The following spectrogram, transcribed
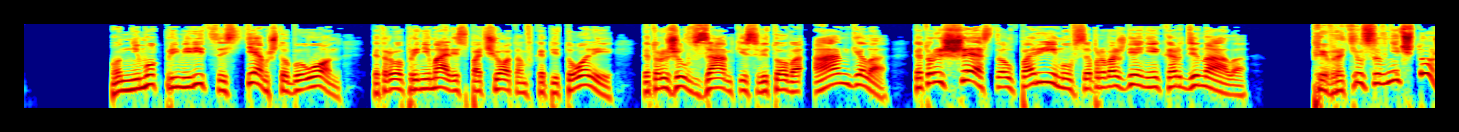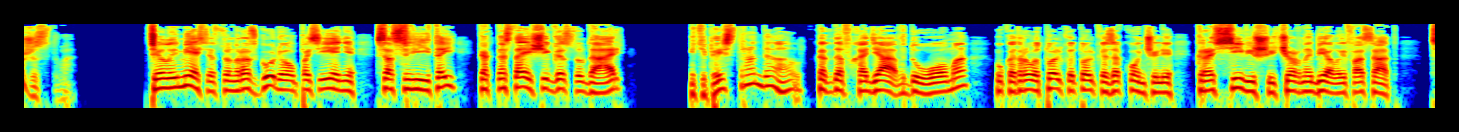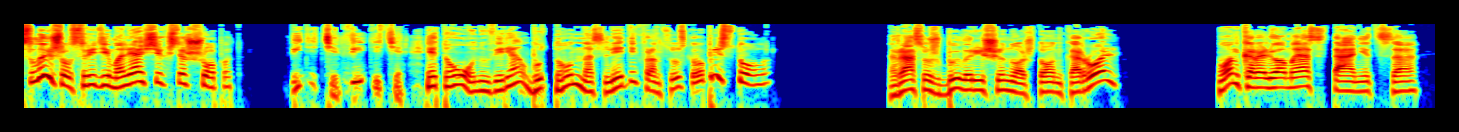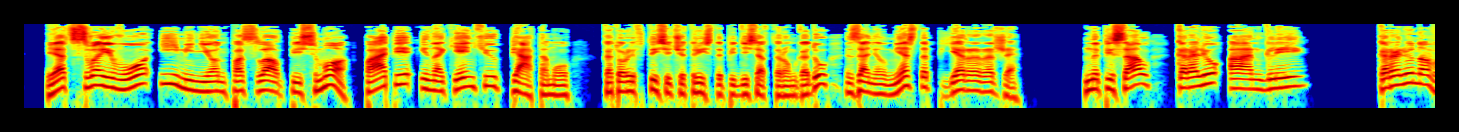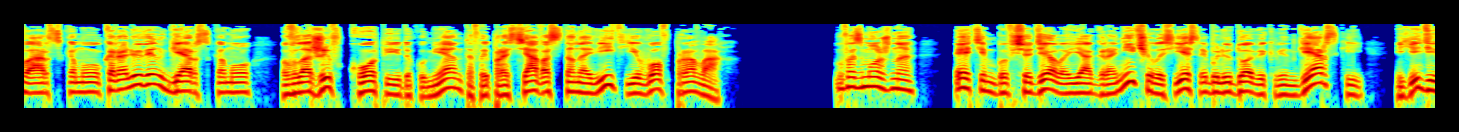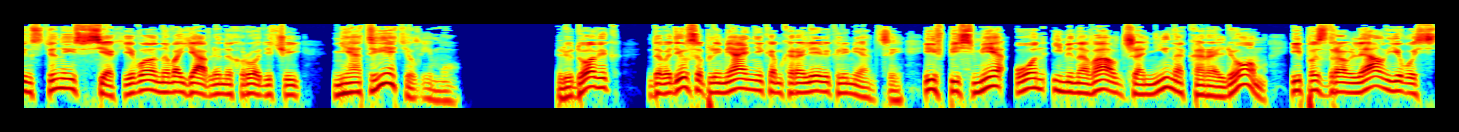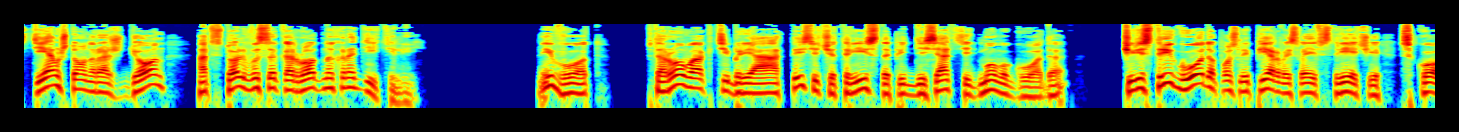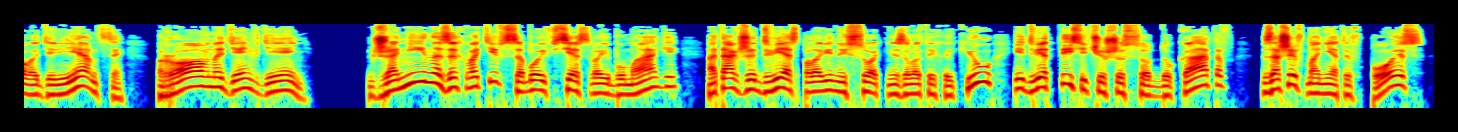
Он не мог примириться с тем, чтобы он, которого принимали с почетом в Капитолии, который жил в замке святого ангела, который шествовал по Риму в сопровождении кардинала, превратился в ничтожество. Целый месяц он разгуливал по Сиене со свитой, как настоящий государь, и теперь страдал, когда, входя в Дуома, у которого только-только закончили красивейший черно-белый фасад, слышал среди молящихся шепот. «Видите, видите, это он уверял, будто он наследник французского престола». Раз уж было решено, что он король, он королем и останется, и от своего имени он послал письмо папе Иннокентию V, который в 1352 году занял место Пьера Роже. Написал королю Англии, королю Наварскому, королю Венгерскому, вложив копии документов и прося восстановить его в правах. Возможно, этим бы все дело и ограничилось, если бы Людовик Венгерский — единственный из всех его новоявленных родичей, не ответил ему. Людовик доводился племянником королеве Клеменции, и в письме он именовал Джанина королем и поздравлял его с тем, что он рожден от столь высокородных родителей. И вот, 2 октября 1357 года, через три года после первой своей встречи с Коло Дериенци, Ровно день в день. Джанина, захватив с собой все свои бумаги, а также две с половиной сотни золотых икю и две тысячи шестьсот дукатов, зашив монеты в пояс,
